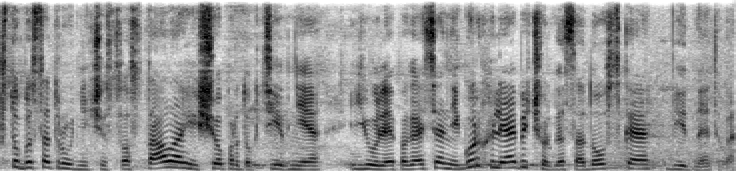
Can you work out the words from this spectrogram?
чтобы сотрудничество стало еще продуктивнее. Юлия Погосян, Егор Хлябич, Ольга Садовская. Видно этого.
